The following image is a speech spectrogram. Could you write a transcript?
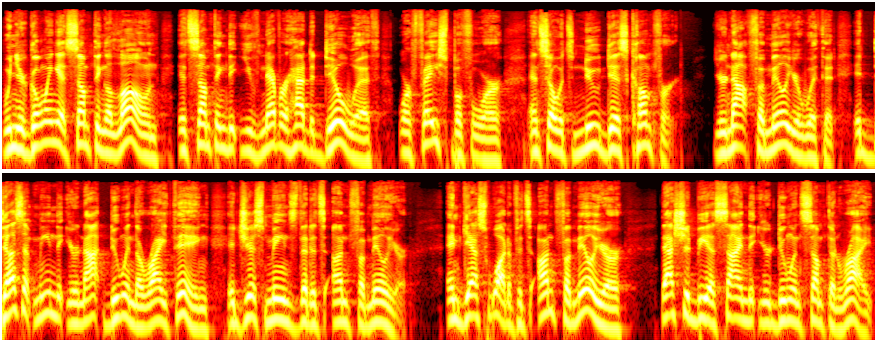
When you're going at something alone, it's something that you've never had to deal with or face before. And so it's new discomfort. You're not familiar with it. It doesn't mean that you're not doing the right thing, it just means that it's unfamiliar. And guess what? If it's unfamiliar, that should be a sign that you're doing something right.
